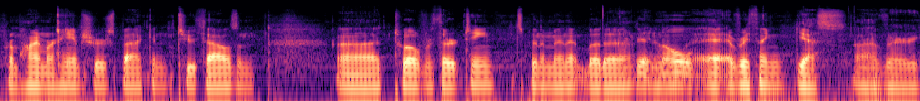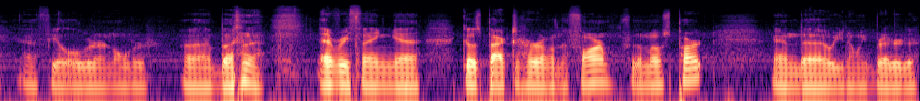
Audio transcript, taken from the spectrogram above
from Heimer Hampshires back in 2012 or 13. It's been a minute, but uh, you Getting know, old. everything. Yes, uh, very. I feel older and older. Uh, but uh, everything uh, goes back to her on the farm for the most part, and uh, you know we bred her to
